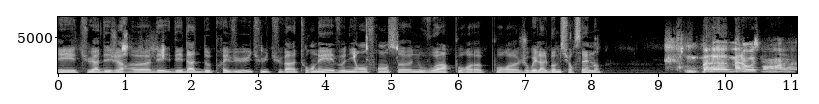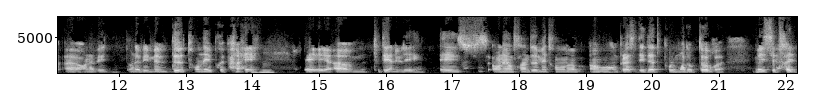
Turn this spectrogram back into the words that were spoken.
Et tu as déjà euh, des, des, dates de prévues? Tu, tu vas tourner, venir en France euh, nous voir pour, pour jouer l'album sur scène? Bah, Malheureusement, on, avait, on avait même deux tournées préparées mhm. et tout est annulé. Et on est en train de mettre en, en, en place des dates pour le mois d'octobre mais c'est très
